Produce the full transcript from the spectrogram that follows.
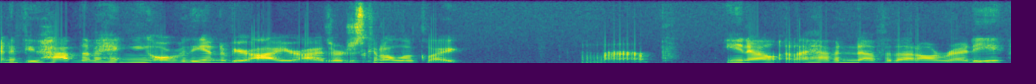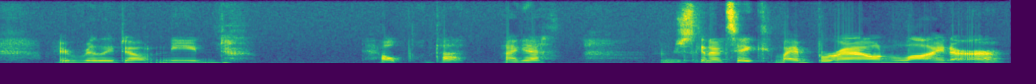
And if you have them hanging over the end of your eye, your eyes are just to look like merp, you know? And I have enough of that already. I really don't need help with that, I guess. I'm just going to take my brown liner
